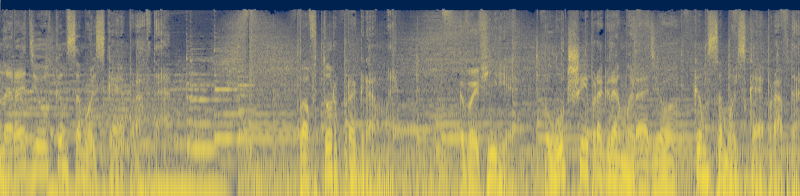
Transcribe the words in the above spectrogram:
На радио «Комсомольская правда». Повтор программы. В эфире лучшие программы радио «Комсомольская правда».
